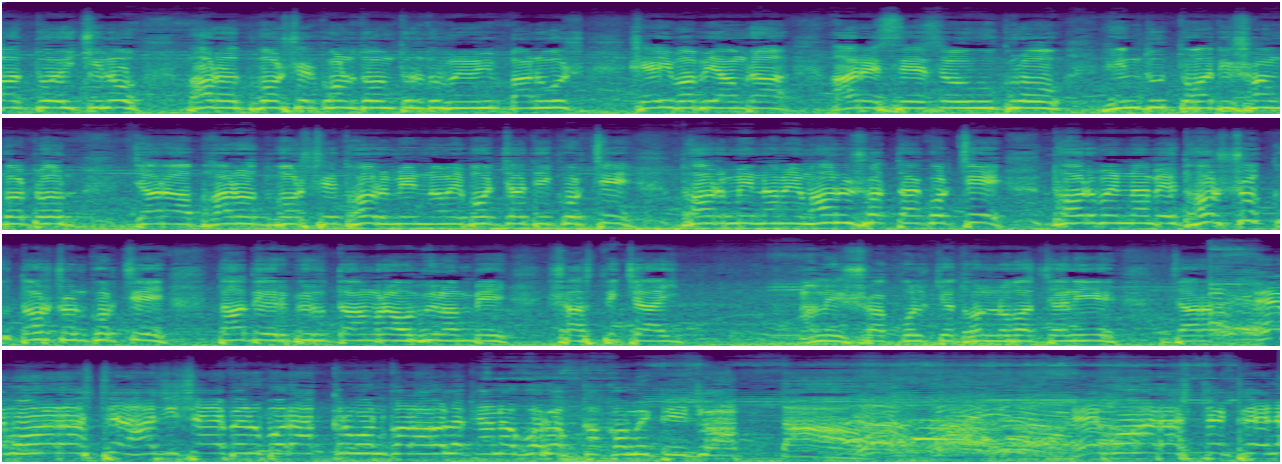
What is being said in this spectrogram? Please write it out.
বাধ্য হয়েছিল, ভারতবর্ষের গণতন্ত্র মানুষ, সেইভাবে আমরা আরএসএস ও উগ্র হিন্দুত্ববাদী সংগঠন, যারা ভারতবর্ষে ধর্মের নামে বজ্জাতি করছে, ধর্মের নামে মানুষ হত্যা করছে, ধর্মের নামে ধর্ষক দর্শন করছে, তাদের বিরুদ্ধে আমরা অবিলম্বে শাস্তি চাই। আমি সকলকে ধন্যবাদ জানিয়ে যারা এই মহারাষ্ট্রের হাজি সাহেবের উপর আক্রমণ করা হলো কেন গোরক্ষা কমিটি জব দাও? এই মহারাষ্ট্রের ট্রেন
